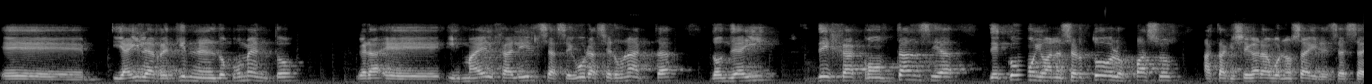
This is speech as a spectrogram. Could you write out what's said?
eh, y ahí le retienen el documento. Eh, Ismael Jalil se asegura hacer un acta donde ahí deja constancia de cómo iban a ser todos los pasos hasta que llegara a Buenos Aires, a esa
